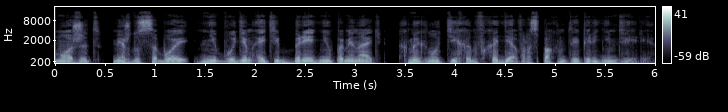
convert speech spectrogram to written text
«Может, между собой не будем эти бредни упоминать?» — хмыкнул Тихон, входя в распахнутые перед ним двери.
